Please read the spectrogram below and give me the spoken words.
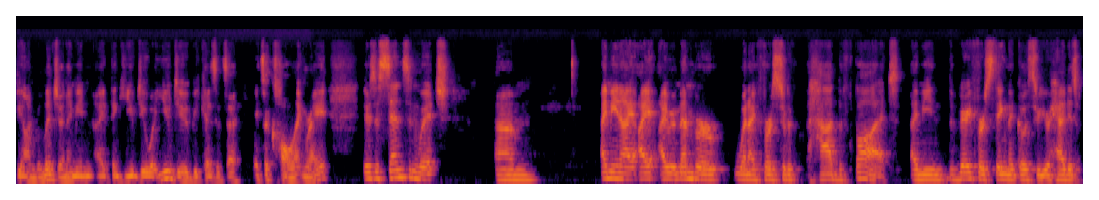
beyond religion. I mean, I think you do what you do because it's a it's a calling, right? There's a sense in which um, I mean, I, I, I remember when I first sort of had the thought. I mean, the very first thing that goes through your head is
